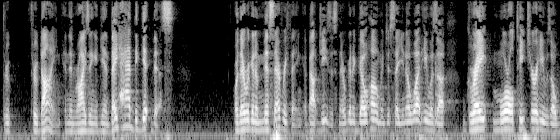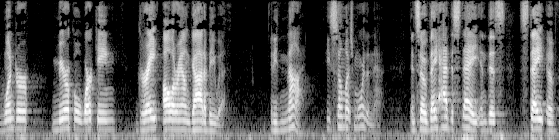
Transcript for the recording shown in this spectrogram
through, through dying and then rising again. They had to get this or they were going to miss everything about Jesus. And they were going to go home and just say, you know what? He was a great moral teacher. He was a wonder, miracle working, great all around guy to be with. And he's not. He's so much more than that. And so they had to stay in this state of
